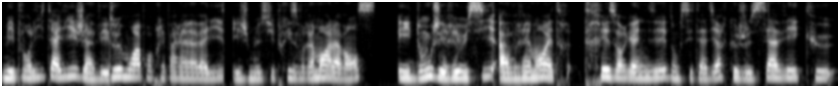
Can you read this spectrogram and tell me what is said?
Mais pour l'Italie, j'avais deux mois pour préparer ma valise et je me suis prise vraiment à l'avance. Et donc j'ai réussi à vraiment être très organisée. Donc c'est-à-dire que je savais que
